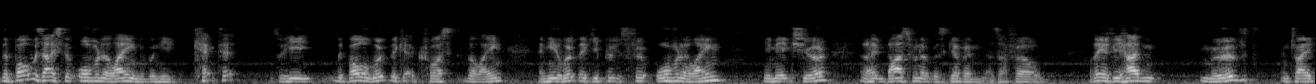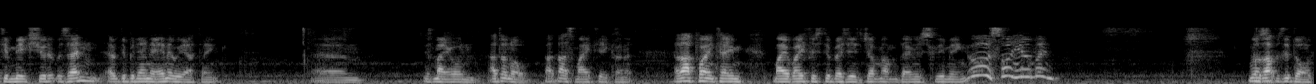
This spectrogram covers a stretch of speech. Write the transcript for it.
the ball was actually over the line when he kicked it. So he, the ball looked like it crossed the line, and he looked like he put his foot over the line. He makes sure, and I think that's when it was given as a foul. I think if he hadn't moved and tried to make sure it was in, it would have been in anyway. I think. Um, it's my own. I don't know. That, that's my take on it. At that point in time, my wife was too busy jumping up and down and screaming, "Oh, Son Heung-min!" No, that was the dog.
